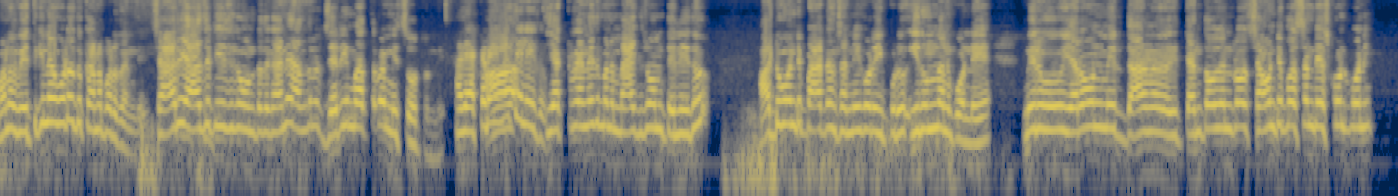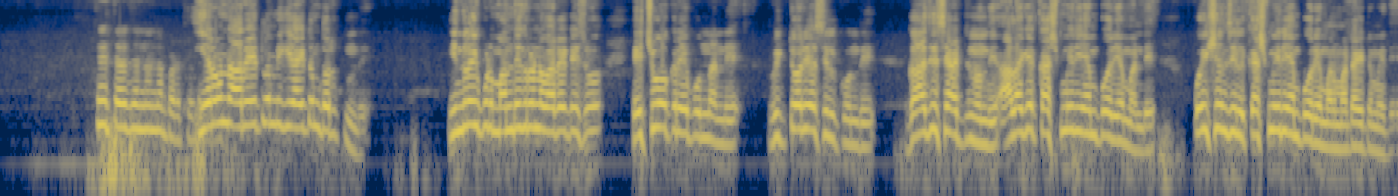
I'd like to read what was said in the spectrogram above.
మనం వెతికినా కూడా అది కనపడదండి. శారీ యాజ్ ఇట్ ఈజ్గా ఉంటది కానీ అందులో జరీ మాత్రమే మిస్ అవుతుంది. ఎక్కడ అనేది మనం మాక్సిమం తెలియదు అటువంటి ప్యాటర్న్స్ అన్ని కూడా ఇప్పుడు ఇది ఉందనుకోండి మీరు అరౌండ్ మీరు దాని టెన్ థౌసండ్లో సెవెంటీ పర్సెంట్ డిస్కౌంట్ పోనీ. త్రీ థౌసండ్ అన్న పడుతుంది. అరౌండ్ ఆ రేట్లో మీకు ఈ ఐటమ్ దొరుకుతుంది. ఇందులో ఇప్పుడు మన దగ్గర ఉన్న వెరైటీస్ హెచ్ఓ క్రేప్ ఉందండి విక్టోరియా సిల్క్ ఉంది గాజీ సాటిన్ ఉంది అలాగే కాశ్మీరీ ఎంపోరియం అండి. పొజిషన్ సిల్క్ కాశ్మీరీ ఎంపోరియం అనమాట ఐటమ్ ఇది.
